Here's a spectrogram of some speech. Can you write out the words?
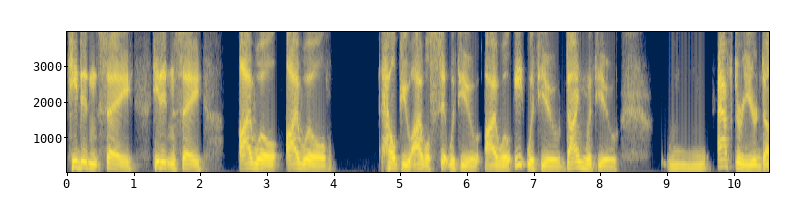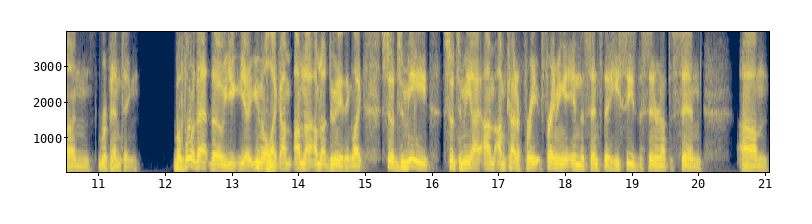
he didn't say he didn't say i will i will help you i will sit with you i will eat with you dine with you after you're done repenting before that though you yeah you know like i'm i'm not i'm not doing anything like so to mm-hmm. me so to me I, i'm i'm kind of fra- framing it in the sense that he sees the sinner not the sin um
